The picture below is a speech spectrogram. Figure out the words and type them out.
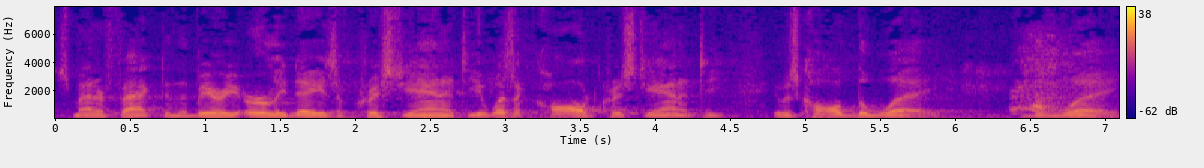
As a matter of fact, in the very early days of Christianity, it wasn't called Christianity, it was called the way. The way.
